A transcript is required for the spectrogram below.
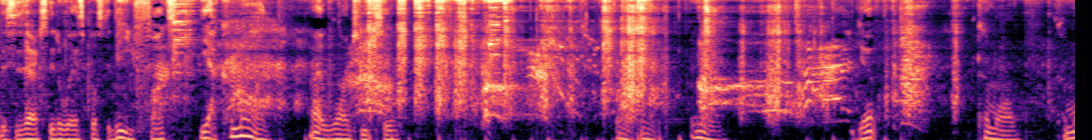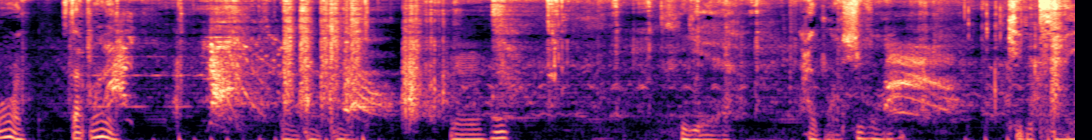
This is actually the way it's supposed to be, fucks. Yeah, come on. I want you to. Mm, mm, mm. Yep. Come on. Come on. Stop running. Mm hmm Yeah. I want you all. Give it to me.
